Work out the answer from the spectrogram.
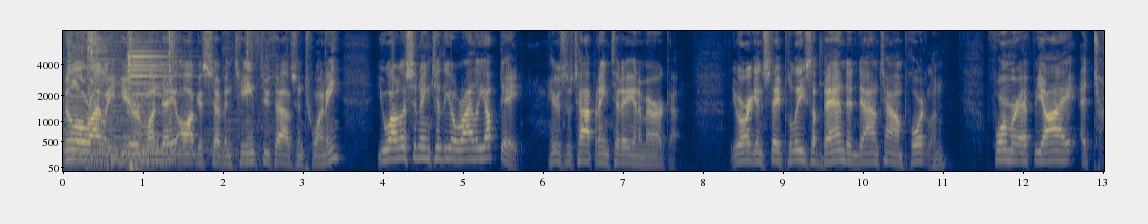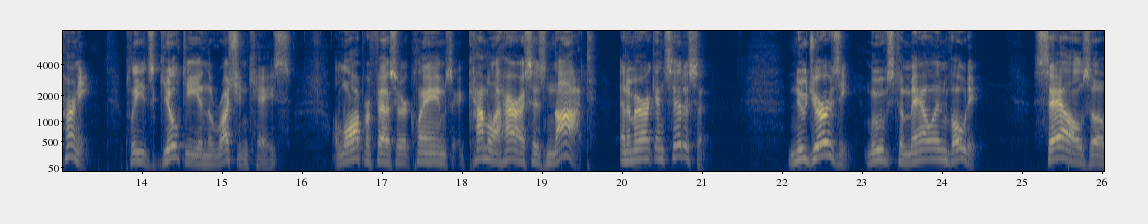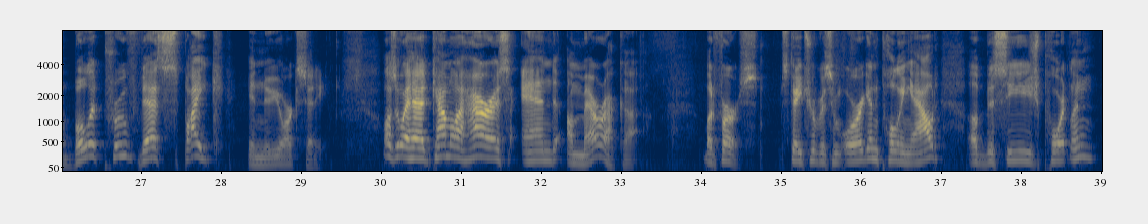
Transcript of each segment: Bill O'Reilly here, Monday, August 17th, 2020. You are listening to the O'Reilly Update. Here's what's happening today in America. The Oregon State Police abandoned downtown Portland. Former FBI attorney pleads guilty in the Russian case. A law professor claims Kamala Harris is not an American citizen. New Jersey moves to mail in voting. Sales of bulletproof vests spike in New York City. Also ahead, Kamala Harris and America. But first, state troopers from Oregon pulling out of besieged Portland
